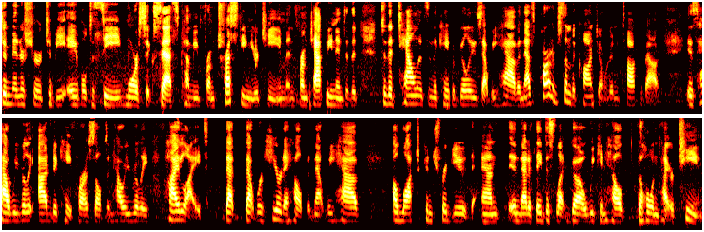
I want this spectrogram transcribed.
diminisher to be able to see more success coming from trusting your team and from tapping into the to the talents and the capabilities that we have. And that's part of some of the content we're going to talk about is how we really advocate for ourselves and how we really highlight that that we're here to help and that we have a lot to contribute and in that if they just let go we can help the whole entire team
